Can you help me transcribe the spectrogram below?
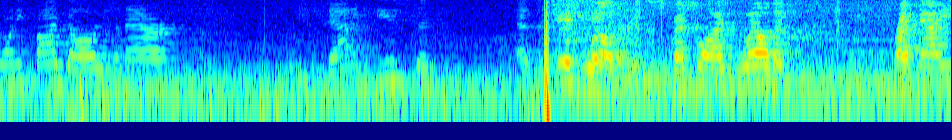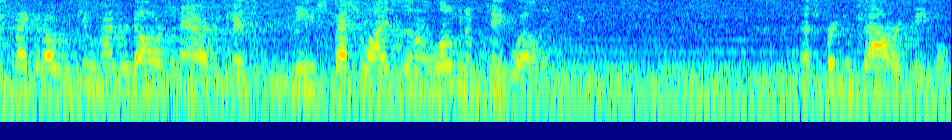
$25 an hour down in Houston as a TIG welder. It's a specialized welding. Right now he's making over $200 an hour because he specializes in aluminum TIG welding. That's a pretty good salary, people.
